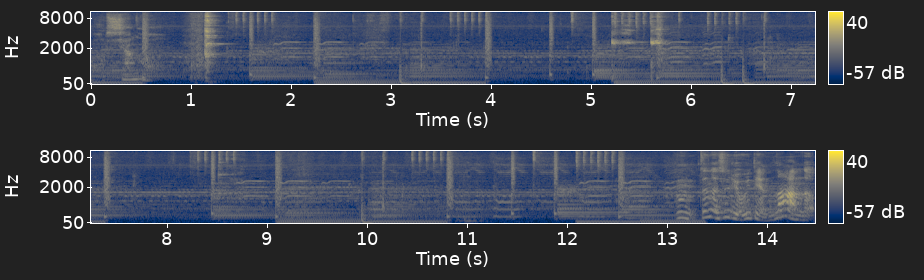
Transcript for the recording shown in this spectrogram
哇，好香哦！真的是有一点辣呢。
